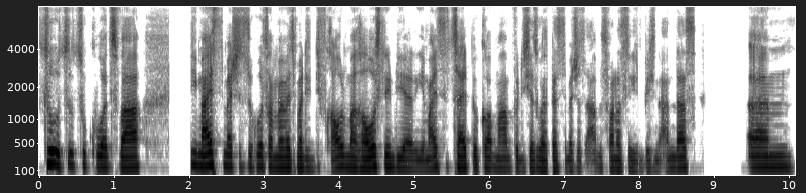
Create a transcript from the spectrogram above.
zu, zu, zu kurz war. Die meisten Matches zu kurz waren, wenn wir jetzt mal die, die Frauen mal rausnehmen, die ja die meiste Zeit bekommen haben, für dich ja sogar das beste Match des Abends waren, das sehe ich ein bisschen anders. Ähm,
